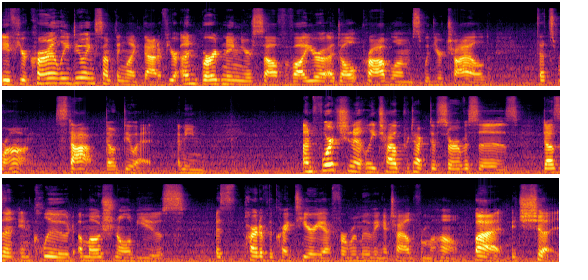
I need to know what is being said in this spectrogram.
if you're currently doing something like that, if you're unburdening yourself of all your adult problems with your child, that's wrong. Stop. Don't do it. I mean, unfortunately, Child Protective Services doesn't include emotional abuse as part of the criteria for removing a child from a home, but it should.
